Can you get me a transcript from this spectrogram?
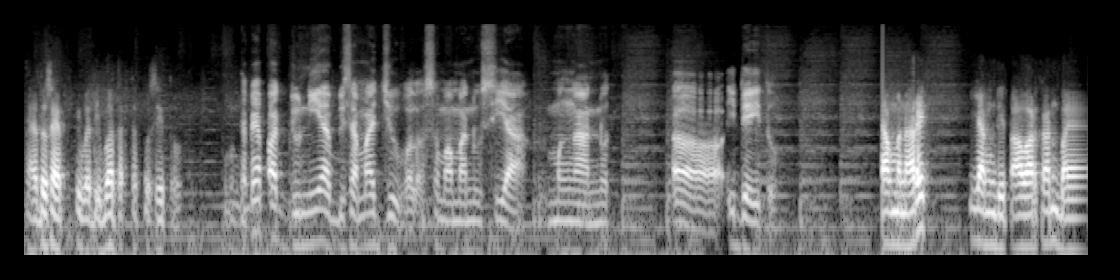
Nah itu saya tiba-tiba tercetus itu. Tapi apa dunia bisa maju kalau semua manusia menganut uh, ide itu? Yang menarik yang ditawarkan by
